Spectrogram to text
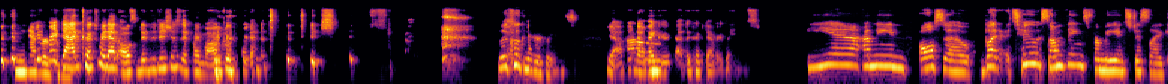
never If my dad cooked, my dad also did the dishes. If my mom cooked, my dad did the dishes. The cook never cleans. Yeah, no, I Um, agree with that. The cook never cleans. Yeah, I mean, also, but two, some things for me, it's just like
